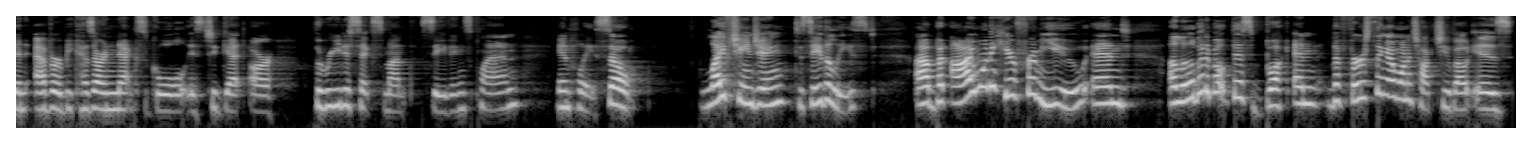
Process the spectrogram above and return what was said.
than ever because our next goal is to get our three to six month savings plan in place. So, life changing to say the least. Uh, but I want to hear from you and a little bit about this book. And the first thing I want to talk to you about is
